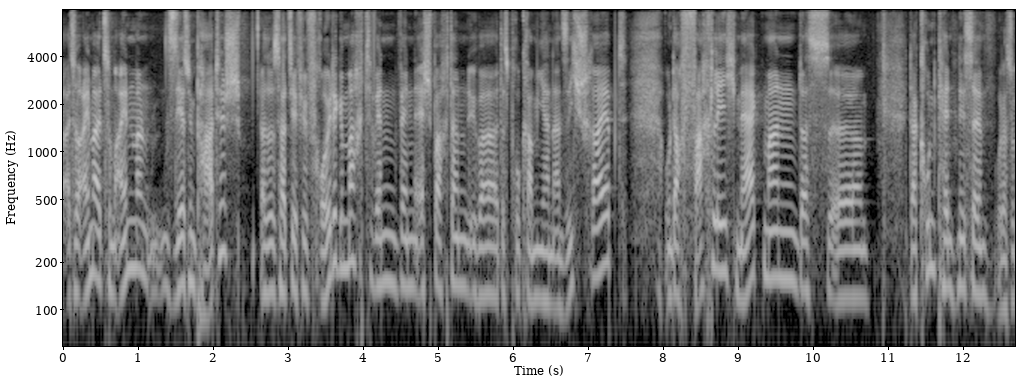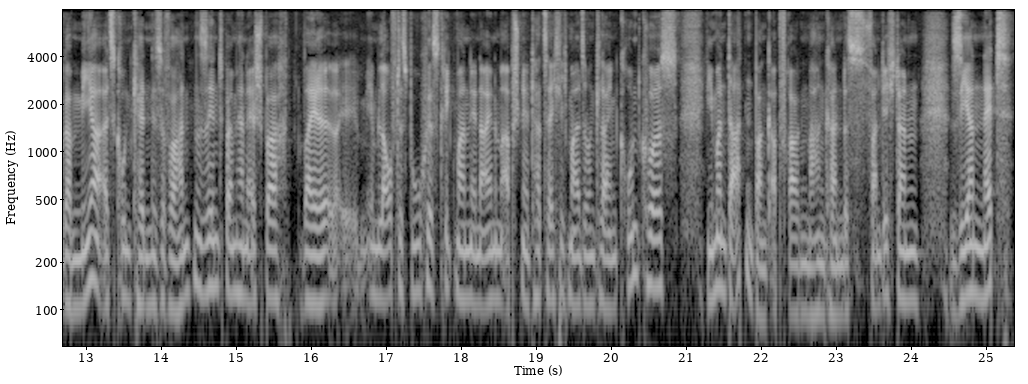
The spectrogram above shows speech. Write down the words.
Also einmal zum einen sehr sympathisch. Also es hat sehr viel Freude gemacht, wenn, wenn Eschbach dann über das Programmieren an sich schreibt. Und auch fachlich merkt man, dass äh, da Grundkenntnisse oder sogar mehr als Grundkenntnisse vorhanden sind beim Herrn Eschbach, weil äh, im Lauf des Buches kriegt man in einem Abschnitt tatsächlich mal so einen kleinen Grundkurs, wie man Datenbankabfragen machen kann. Das fand ich dann sehr nett.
